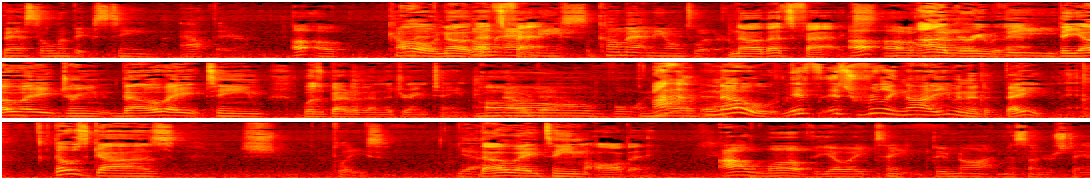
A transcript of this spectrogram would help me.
best Olympics team out there. Uh oh. Come Oh, at, no, come that's at facts. Me, come at me on Twitter. No, that's facts. Uh-oh. I The- agree with the- that. The 08 Dream, the 08 team was better than the Dream Team. No oh doubt. boy. No I doubt. no, it's it's really not even a debate, man. Those guys, sh- please, Yeah. the 08 team all day. I love the 08 team. Do not misunderstand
